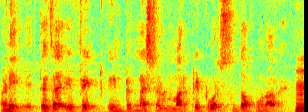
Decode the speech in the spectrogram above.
आणि त्याचा इफेक्ट इंटरनॅशनल मार्केटवर सुद्धा होणार आहे.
